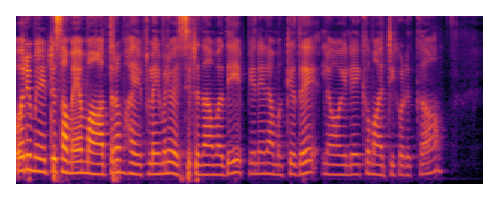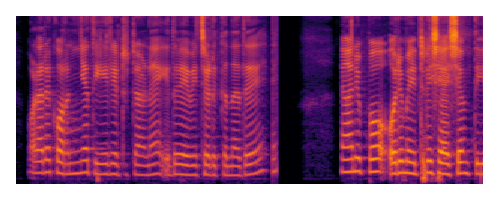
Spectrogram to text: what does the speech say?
ഒരു മിനിറ്റ് സമയം മാത്രം ഹൈ ഫ്ലെയിമിൽ വെച്ചിരുന്നാൽ മതി. പിന്നെ നമുക്കിത് ലോയിലേക്ക് മാറ്റി കൊടുക്കാം. വളരെ കുറഞ്ഞ തീയിലിട്ടിട്ടാണ് ഇത് വേവിച്ചെടുക്കുന്നത്. ഞാനിപ്പോൾ ഒരു മിനിറ്റിന് ശേഷം തീ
